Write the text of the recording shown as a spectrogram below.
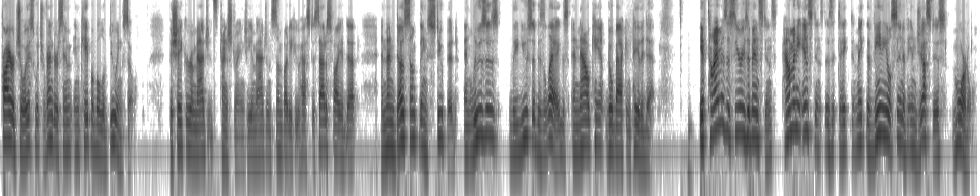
prior choice which renders him incapable of doing so. Fishacre imagines, it's kind of strange, he imagines somebody who has to satisfy a debt and then does something stupid and loses the use of his legs and now can't go back and pay the debt. If time is a series of instants, how many instants does it take to make the venial sin of injustice mortal?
